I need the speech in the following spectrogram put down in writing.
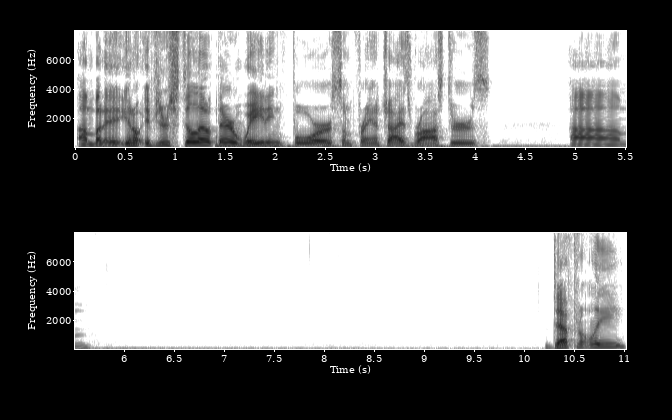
Um, but you know, if you're still out there waiting for some franchise rosters, um, definitely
